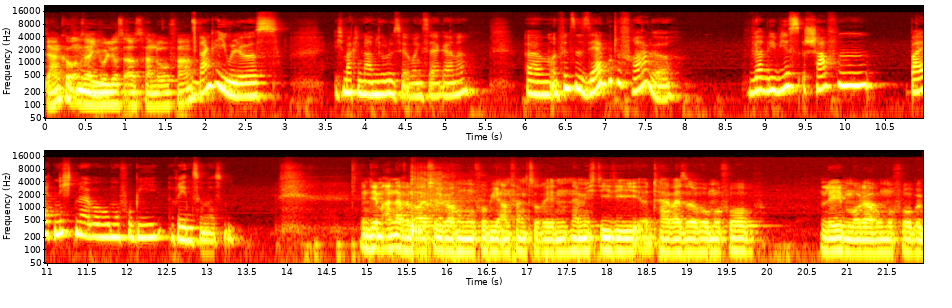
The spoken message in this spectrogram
Danke, unser Hm. Julius aus Hannover. Danke, Julius. Ich mag den Namen Julius ja übrigens sehr gerne. Ähm, und finde es eine sehr gute Frage. Wie wir es schaffen, bald nicht mehr über Homophobie reden zu müssen. Indem andere Leute über Homophobie anfangen zu reden, nämlich die, die äh, teilweise homophob leben oder homophobe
